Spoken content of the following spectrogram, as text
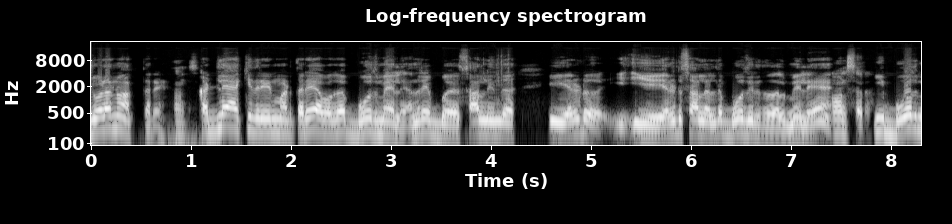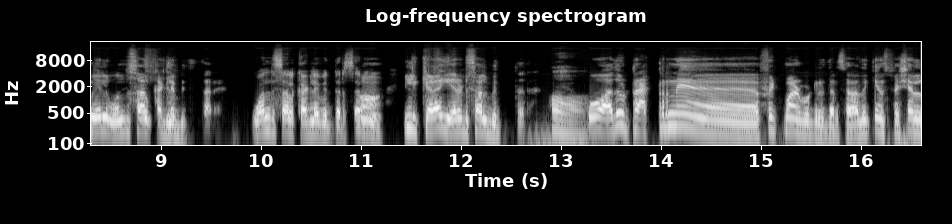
ಜೋಳನು ಹಾಕ್ತಾರೆ. ಕಡ್ಲೆ ಹಾಕಿದ್ರೆ ಏನ್ ಮಾಡ್ತಾರೆ? ಅವಾಗ ಬೋದ್ ಮೇಲೆ ಅಂದ್ರೆ ಸಾಲಿನಿಂದ ಈ ಎರಡು ಈ- ಈ ಎರಡು ಸಾಲ ಅಲ್ಲದೆ ಬೋದ್ ಇರ್ತದಲ್ಲ ಮೇಲೆ? ಹ್ಞೂ ಸರ್. ಈ ಬೋದ್ ಮೇಲೆ ಒಂದು ಸಾಲ್ ಕಡ್ಲೆ ಬಿತ್ತಾರೆ ಒಂದ್ ಸಾಲ ಕಡ್ಲೆ ಬಿತ್ತಾರ ಸರ್. ಹ್ಮ್. ಇಲ್ಲಿ ಕೆಳಗೆ ಎರಡ್ ಸಾಲ್ ಬಿತ್ತಾರೆ. ಓ ಅದು ಟ್ರ್ಯಾಕ್ಟರ್ನೇ ಫಿಟ್ ಮಾಡ್ಬಿಟ್ಟಿರ್ತಾರೆ ಸರ್. ಅದಕ್ಕೇನು ಸ್ಪೆಷಲ್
